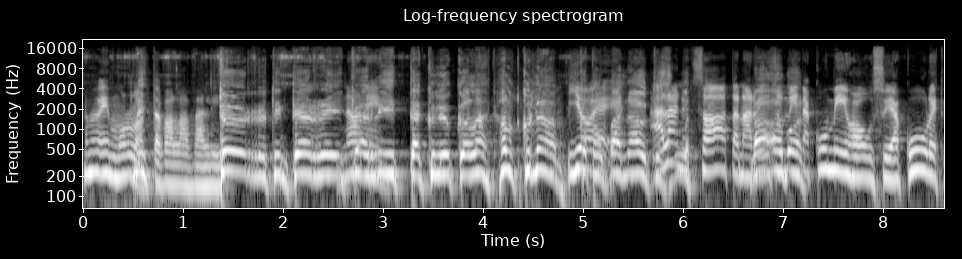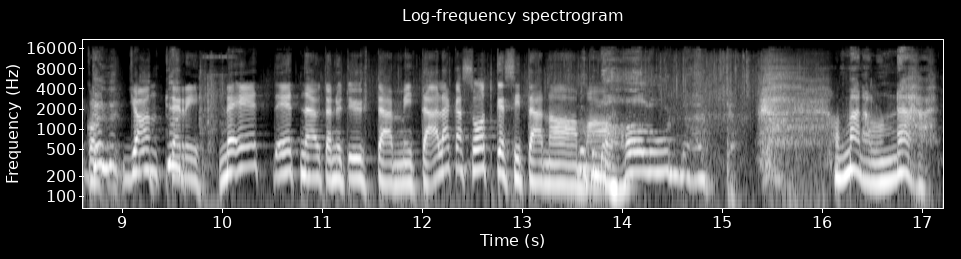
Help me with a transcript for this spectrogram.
No ei mulla Niin. tavallaan väliä. Törrötin tää reikää No niin. riittää kyllä joka lähtee. Haluatko nää? Joo, Kato, ei- mä näytän älä sulle. nyt saatana Mä riisu avaan. niitä kumihousuja, kuulitko? Tän- Jantteri, ne et, et näytä nyt yhtään mitään. Äläkä sotke sitä No kun mä naamaa. haluun näyttää. Mutta mä en halua nähdä.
